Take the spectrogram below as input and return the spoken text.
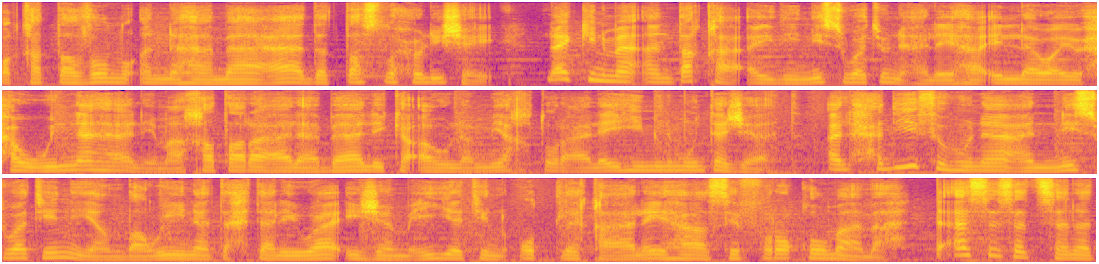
وقد تظن أنها ما عادت تصلح لشيء لكن ما أن تقع أيدي نسوة عليها إلا ويحولنها لما خطر على بالك أو لم يخطر عليه من منتجات. الحديث هنا عن نسوة ينضوين تحت لواء جمعية أطلق عليها صفر قمامة تأسست سنة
